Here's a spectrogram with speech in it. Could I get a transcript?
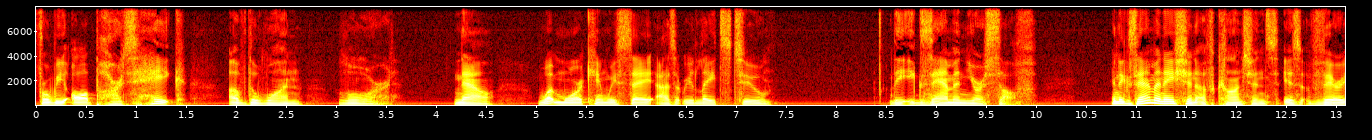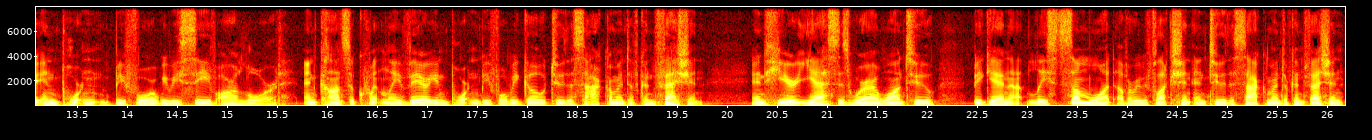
for we all partake of the one Lord. Now, what more can we say as it relates to the examine yourself? An examination of conscience is very important before we receive our Lord, and consequently very important before we go to the sacrament of confession. And here, yes, is where I want to begin at least somewhat of a reflection into the sacrament of confession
